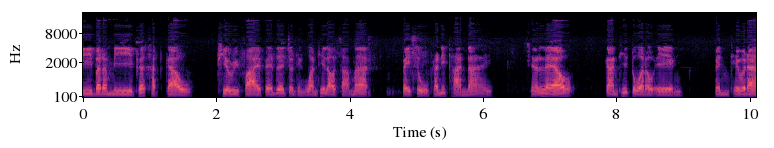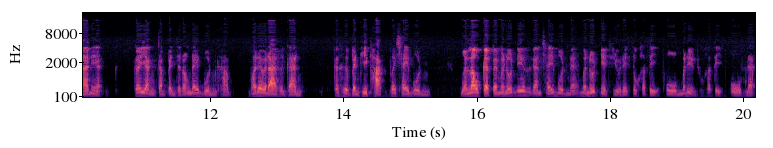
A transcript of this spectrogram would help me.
มีบารมีเพื่อขัดเกลา purify ไปเรื่อยจนถึงวันที่เราสามารถไปสู่พระนิพพานได้ ฉะนั้นแล้วการที่ตัวเราเองเป็นเทวดาเนี่ย ก็ยังจำเป็นจะต้องได้บุญครับ เพราะเทวดาคือการก็คือเป็นที่พักเพื่อใช้บุญ เหมือนเราเกิดเป็นมนุษย์นี่คือการใช้บุญนะ มนุษย์เนี่ยอยู่ในสุขติภูมิไม่ได้อยู่ทุกขติภูมินะ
